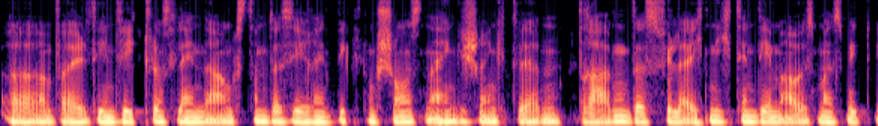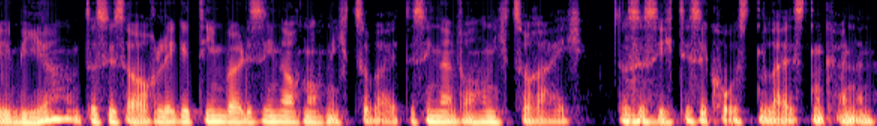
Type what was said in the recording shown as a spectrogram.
äh, weil die Entwicklungsländer Angst haben, dass ihre Entwicklungschancen eingeschränkt werden, tragen das vielleicht nicht in dem Ausmaß mit wie wir. Und das ist auch legitim, weil die sind auch noch nicht so weit, die sind einfach noch nicht so reich dass sie mhm. sich diese Kosten leisten können.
